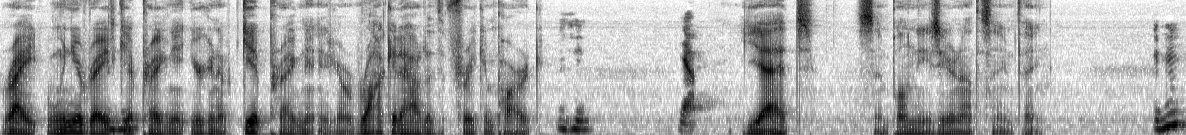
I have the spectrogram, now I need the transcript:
right? When you're ready mm-hmm. to get mm-hmm. pregnant, you're going to get pregnant and you're going to rock it out of the freaking park. Mm-hmm. Yeah. Yet, simple and easy are not the same thing. Mm-hmm.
